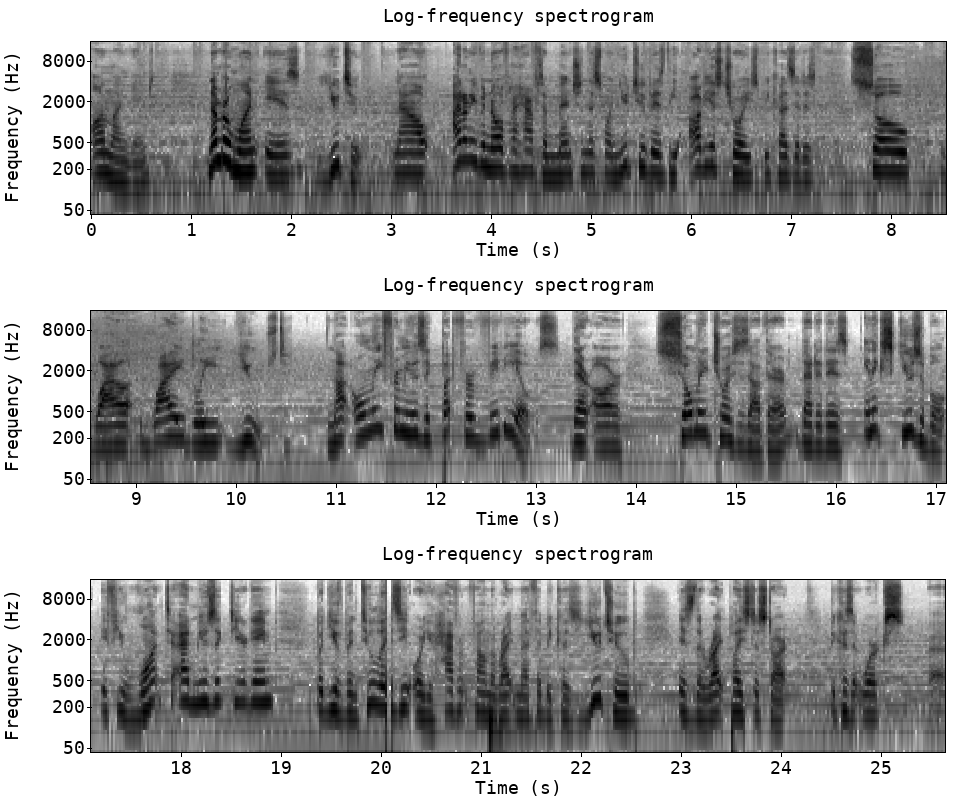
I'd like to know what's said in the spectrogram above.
online games, number 1 is YouTube. Now, I don't even know if I have to mention this one. YouTube is the obvious choice because it is so wild, widely used not only for music, but for videos. There are so many choices out there that it is inexcusable if you want to add music to your game, but you've been too lazy or you haven't found the right method because YouTube is the right place to start because it works. Uh,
